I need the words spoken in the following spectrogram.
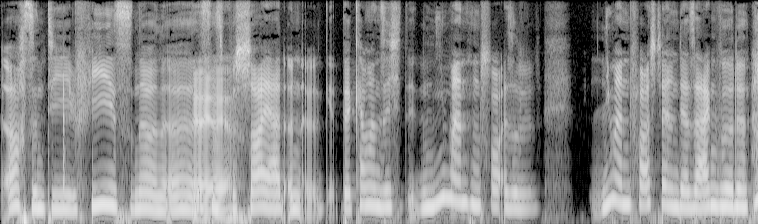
ach, sind die fies, ne? und, äh, Ja, ist ja. bescheuert. Und äh, da kann man sich niemanden vor, also niemanden vorstellen, der sagen würde, oh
